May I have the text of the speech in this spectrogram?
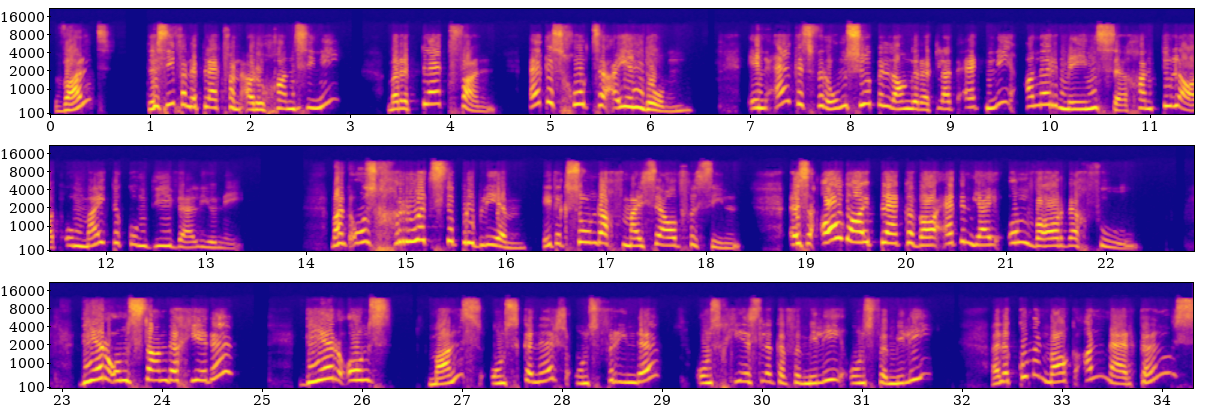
Want dis nie van 'n plek van arrogansie nie, maar 'n plek van ek is God se eiendom en ek is vir hom so belangrik dat ek nie ander mense gaan toelaat om my te kom devalue nie. Want ons grootste probleem, het ek Sondag vir myself gesien, is al daai plekke waar ek en jy onwaardig voel. Deur omstandighede, deur ons mans, ons kinders, ons vriende, ons geestelike familie, ons familie, hulle kom en maak aanmerkings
